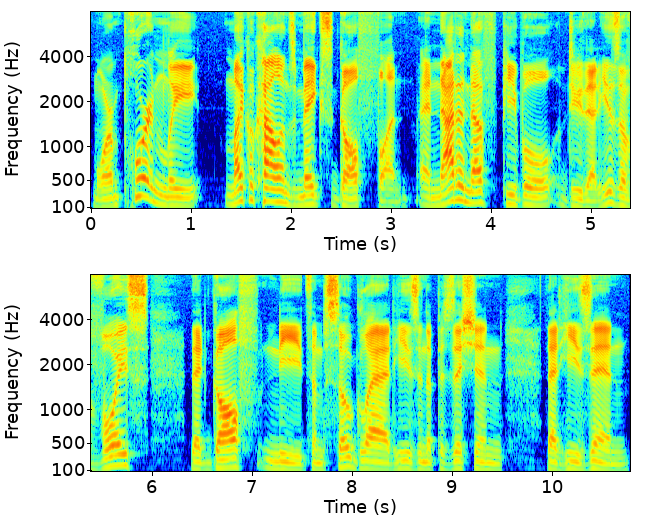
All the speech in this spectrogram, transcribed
More importantly, Michael Collins makes golf fun, and not enough people do that. He has a voice that golf needs. I'm so glad he's in the position that he's in.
